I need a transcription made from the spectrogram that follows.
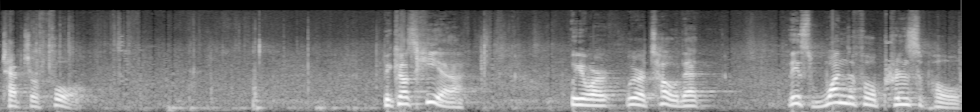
chapter 4. Because here we were, we were told that this wonderful principle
